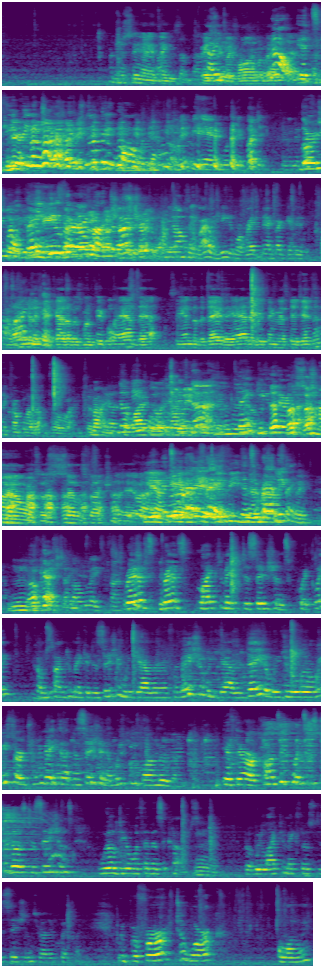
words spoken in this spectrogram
I don't see anything basically wrong with that. No, it's keeping track, there's nothing wrong with that. Maybe add with your budget. in There budget you go. Thank you very much. to the budget. You know what I'm saying, Well, I don't need it, well, right now, I get it What. I get a kick out of is when people add that, it's the end of the day, they add everything that they did, and then they crumple it up and throw it away. So Right, No so why need do for it? it, No need it's for done. Thank you very much. Somehow, it's a satisfaction to add. Yeah, It's a red thing. It's a red thing. Mhm. Okay. That's all late, trying to- Reds, Reds like to make decisions quickly. Comes time to make a decision, we gather information, we gather data, we do a little research, we make that decision and we keep on moving. If there are consequences to those decisions, we'll deal with it as it comes. Mm. But we like to make those decisions rather quickly. We prefer to work alone.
